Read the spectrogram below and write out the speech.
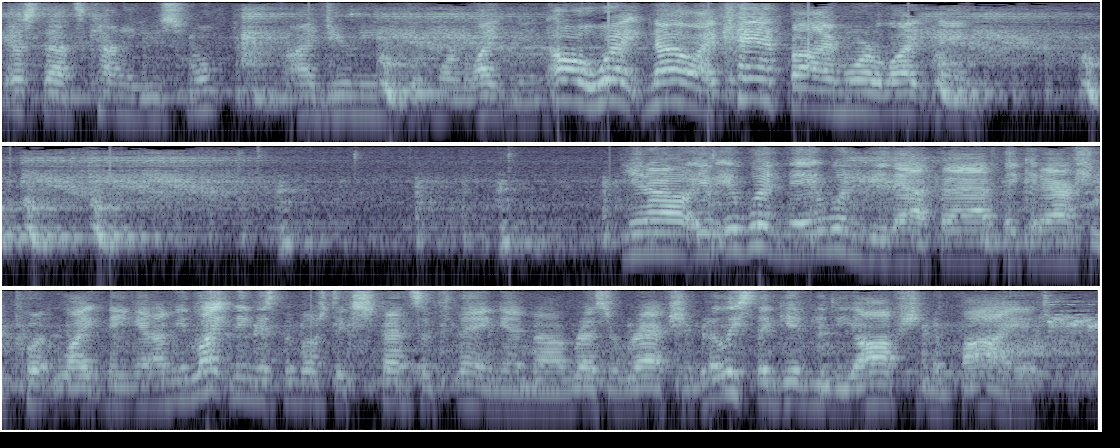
Guess that's kind of useful. I do need to get more lightning. Oh wait, no, I can't buy more lightning. You know, it, it, wouldn't it wouldn't be that bad if they could actually put lightning in. I mean, lightning is the most expensive thing in uh, Resurrection, but at least they give you the option to buy it.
